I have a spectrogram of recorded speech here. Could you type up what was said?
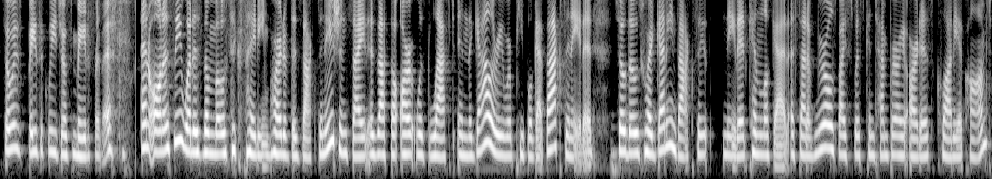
So it was basically just made for this. And honestly, what is the most exciting part of this vaccination site is that the art was left in the gallery where people get vaccinated. So those who are getting vaccinated can look at a set of murals by Swiss contemporary artist Claudia Comte.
